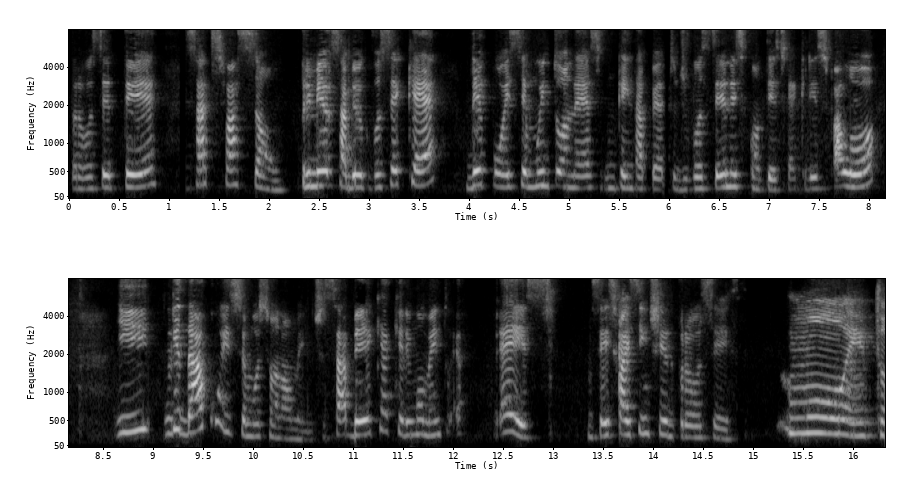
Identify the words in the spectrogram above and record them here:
para você ter satisfação. Primeiro, saber o que você quer, depois, ser muito honesto com quem está perto de você, nesse contexto que a Cris falou, e lidar com isso emocionalmente. Saber que aquele momento é, é esse. Não sei se faz sentido para vocês. Muito.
